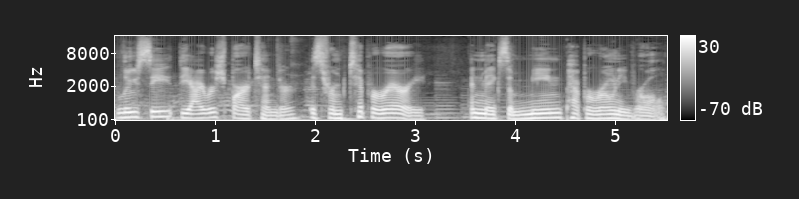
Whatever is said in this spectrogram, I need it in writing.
Lucy, the Irish bartender, is from Tipperary and makes a mean pepperoni roll.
